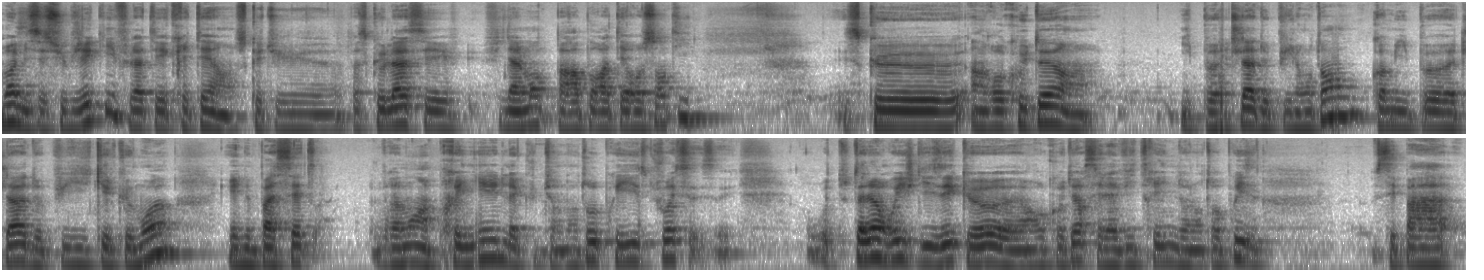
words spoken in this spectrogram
Ouais, mais c'est subjectif, là, tes critères. Hein, ce que tu... Parce que là, c'est finalement par rapport à tes ressentis. Est-ce que un recruteur, il peut être là depuis longtemps, comme il peut être là depuis quelques mois, et ne pas s'être vraiment imprégné de la culture d'entreprise. Tout à l'heure, oui, je disais que euh, recruteur, c'est la vitrine de l'entreprise. C'est pas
